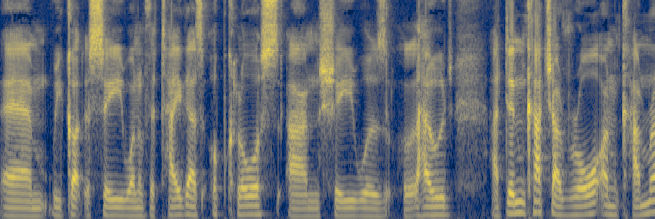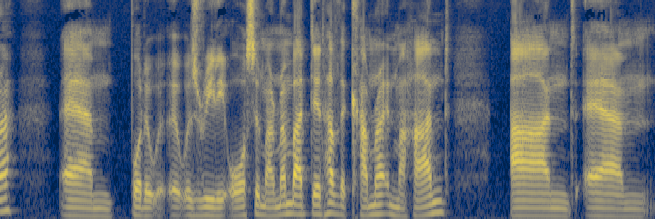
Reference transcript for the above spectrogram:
Um, we got to see one of the tigers up close, and she was loud. I didn't catch her raw on camera, um, but it, it was really awesome. I remember I did have the camera in my hand, and um,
